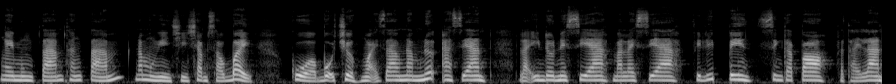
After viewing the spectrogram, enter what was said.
ngày 8 tháng 8 năm 1967 của Bộ trưởng Ngoại giao năm nước ASEAN là Indonesia, Malaysia, Philippines, Singapore và Thái Lan.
